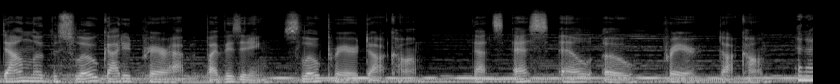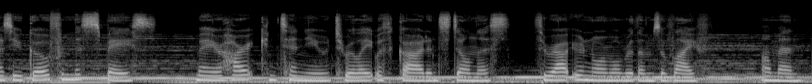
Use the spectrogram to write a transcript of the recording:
download the Slow Guided Prayer app by visiting sloprayer.com. That's S L O prayer.com. And as you go from this space, may your heart continue to relate with God in stillness throughout your normal rhythms of life. Amen.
